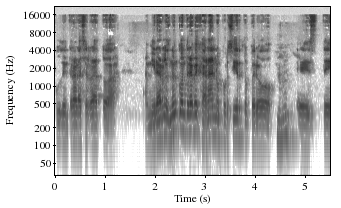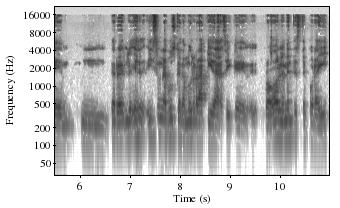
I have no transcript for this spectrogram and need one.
pude entrar hace rato a, a, mirarlas. No encontré a Bejarano, por cierto, pero, este, mm, pero hice una búsqueda muy rápida, así que probablemente esté por ahí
